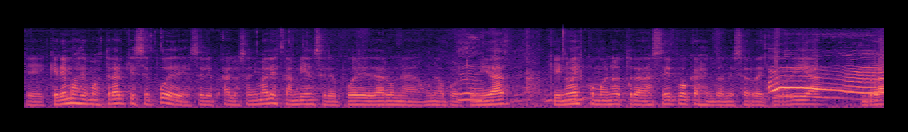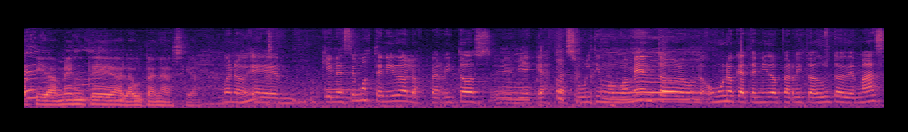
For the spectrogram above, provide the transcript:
eh, queremos demostrar que se puede, a los animales también se le puede dar una, oportunidad que no es como en otras épocas en donde se recurría rápidamente a la eutanasia. Bueno, eh, quienes hemos tenido los perritos eh, hasta su último momento, uno que ha tenido perrito adulto y demás,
